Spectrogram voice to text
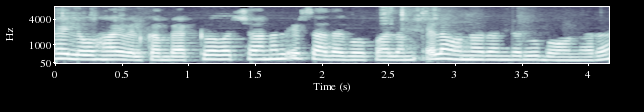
Hello hi welcome back to our channel it's Sada Gopalam ఎలా ఉన్నారు అందరూ? బాగున్నారా?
